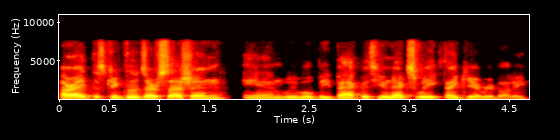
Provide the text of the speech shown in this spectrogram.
All right, this concludes our session and we will be back with you next week. Thank you, everybody.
